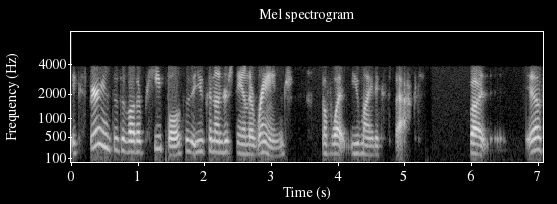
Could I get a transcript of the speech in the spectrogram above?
experiences of other people so that you can understand the range of what you might expect. But if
